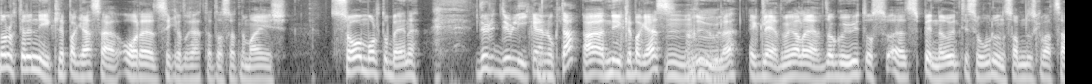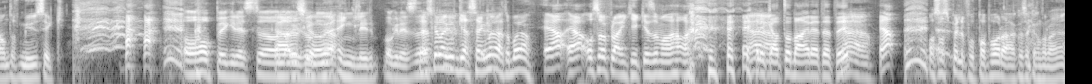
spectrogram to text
Nå lukter det nyklippa gress her, og det er sikkert rett etter 17. mai. ish. Så molto bene. du, du liker den lukta? Ja, ja, Nyklippa gress. Rule. Jeg gleder meg allerede til å gå ut og eh, spinne rundt i solen som det skulle vært Sound of Music. Og hoppe i gresset og Ja, lage sånne engler på Jeg skal lage gressengler etterpå, ja. Ja, ja, Og så flyingkicket som han har Erik ja. Cantona rett etter. Ja, Ja. Og så spille fotball på det. akkurat som Cantona.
